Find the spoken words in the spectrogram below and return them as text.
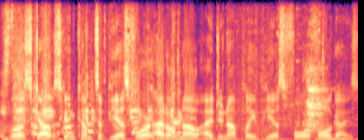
He's Will dead. Scouts Okay, can come to PS4? I don't know. I do not play PS4 Fall Guys.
